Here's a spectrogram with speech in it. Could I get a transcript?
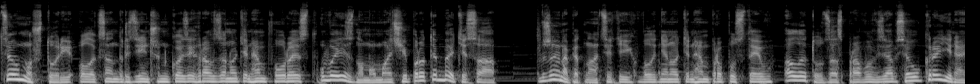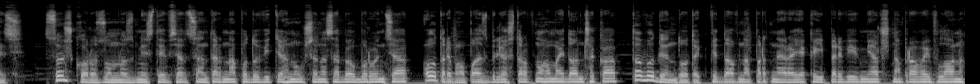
Цьому ж турі Олександр Зінченко зіграв за Нотінгем Форест у виїзному матчі проти Бетіса. Вже на 15-й хвилині Нотінгем пропустив, але тут за справу взявся українець. Сашко розумно змістився в центр нападу, відтягнувши на себе оборонця, отримав пас біля штрафного майданчика та в один дотик віддав на партнера, який перевів м'яч на правий фланг.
